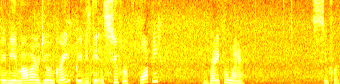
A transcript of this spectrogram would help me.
Baby and mama are doing great. Baby's getting super fluffy. Ready for winter. super.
